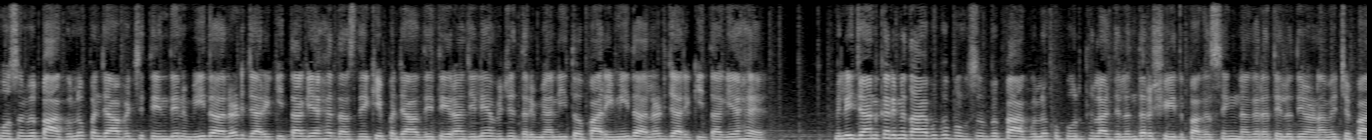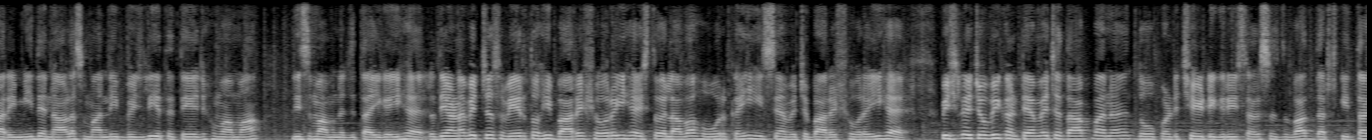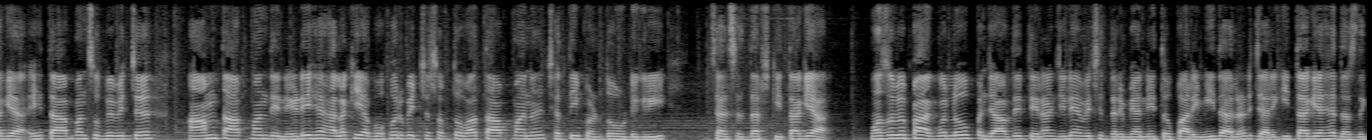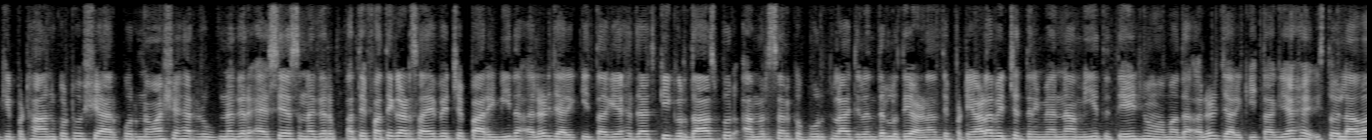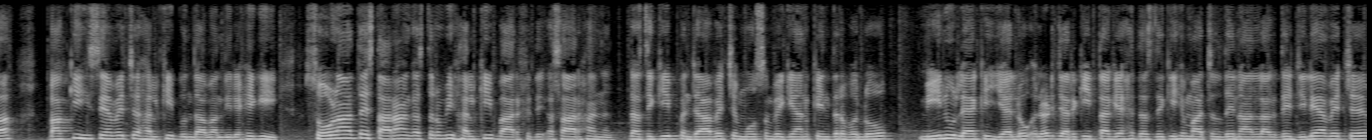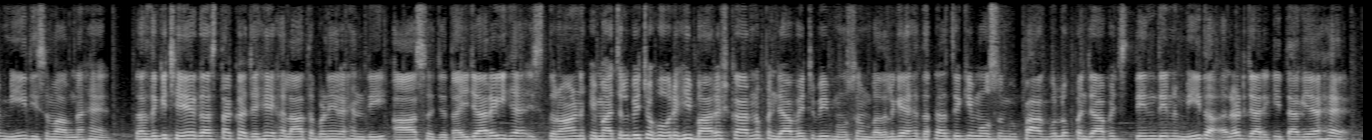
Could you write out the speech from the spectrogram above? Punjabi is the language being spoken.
ਮੌਸਮ ਵਿਭਾਗ ਵੱਲੋਂ ਪੰਜਾਬ ਵਿੱਚ 3 ਦਿਨ ਮੀਂਹ ਦਾ ਅਲਰਟ ਜਾਰੀ ਕੀਤਾ ਗਿਆ ਹੈ। ਦੱਸ ਦੇ ਕਿ ਪੰਜਾਬ ਦੇ 13 ਜ਼ਿਲ੍ਹਿਆਂ ਵਿੱਚ ਦਰਮਿਆਨੀ ਤੋਂ ਭਾਰੀ ਮੀਂਹ ਦਾ ਅਲਰਟ ਜਾਰੀ ਕੀਤਾ ਗਿਆ ਹੈ। ਮਿਲੀ ਜਾਣਕਾਰੀ ਮੁਤਾਬਕ ਮੌਸਮ ਵਿਭਾਗ ਵੱਲੋਂ ਕਪੂਰਥਲਾ ਜਲੰਧਰ ਸ਼ਹੀਦ ਭਗਤ ਸਿੰਘ ਨਗਰ ਅਤੇ ਲੁਧਿਆਣਾ ਵਿੱਚ ਭਾਰੀ ਮੀਂਹ ਦੇ ਨਾਲ ਅਸਮਾਨੀ ਬਿਜਲੀ ਅਤੇ ਤੇਜ਼ ਹਵਾਵਾਂ ਦੀ ਸੰਭਾਵਨਾ ਜਤਾਈ ਗਈ ਹੈ। ਲੁਧਿਆਣਾ ਵਿੱਚ ਸਵੇਰ ਤੋਂ ਹੀ ਬਾਰਿਸ਼ ਹੋ ਰਹੀ ਹੈ। ਇਸ ਤੋਂ ਇਲਾਵਾ ਹੋਰ ਕਈ ਹਿੱਸਿਆਂ ਵਿੱਚ ਬਾਰਿਸ਼ ਹੋ ਰਹੀ ਹੈ। ਪਿਛਲੇ 24 ਘੰਟਿਆਂ ਵਿੱਚ ਤਾਪਮਾਨ 2.6 ਡਿਗਰੀ ਸੈਲਸੀਅਸ ਵੱਧ ਦਰਜ ਕੀਤਾ ਗਿਆ। ਇਹ ਤਾਪਮਾਨ ਸੂਬੇ ਵਿੱਚ ਆਮ ਤਾਪਮਾਨ ਦੇ ਨੇੜੇ ਹੈ। ਹਾਲਾਂਕਿ ਅਬੋਹਰ ਵਿੱਚ ਸਭ ਤੋਂ ਵੱਧ ਤਾਪਮਾਨ 36.2 ਡਿਗਰੀ ਸੈਲਸੀਅਸ ਦਰਜ ਕੀਤਾ ਗਿਆ। ਮੌਸਮ ਵਿਭਾਗ ਵੱਲੋਂ ਪੰਜਾਬ ਦੇ 13 ਜ਼ਿਲ੍ਹਿਆਂ ਵਿੱਚ ਦਰਮਿਆਨੀ ਤੋਂ ਭਾਰੀ ਮੀਂਹ ਦਾ ਅਲਰਟ ਜਾਰੀ ਕੀਤਾ ਗਿਆ ਹੈ। ਦੱਸਦੇ ਕਿ ਪਠਾਨਕੋਟ, ਹੁਸ਼ਿਆਰਪੁਰ ਨਵਾਂ ਸ਼ਹਿਰ ਰੂਪਨਗਰ, ਐਸਐਸ ਨਗਰ ਅਤੇ ਫਤਿਹਗੜ੍ਹ ਸਾਹਿਬ ਵਿੱਚ ਭਾਰੀ ਮੀਂਹ ਦਾ ਅਲਰਟ ਜਾਰੀ ਕੀਤਾ ਗਿਆ ਹੈ, ਜਦਕਿ ਗੁਰਦਾਸਪੁਰ, ਅੰਮ੍ਰਿਤਸਰ, ਕਪੂਰਥਲਾ, ਜਲੰਧਰ, ਲੁਧਿਆਣਾ ਅਤੇ ਪਟਿਆਲਾ ਵਿੱਚ ਦਰਮਿਆਨਾ ਮੀਂਹ ਅਤੇ ਤੇਜ਼ ਹਵਾਵਾਂ ਦਾ ਅਲਰਟ ਜਾਰੀ ਕੀਤਾ ਗਿਆ ਹੈ। ਇਸ ਤੋਂ ਇਲਾਵਾ ਬਾਕੀ ਹਿੱਸਿਆਂ ਵਿੱਚ ਹਲਕੀ ਬੂੰਦਾਬਾਂਦੀ ਰਹੇਗੀ। 16 ਅਤੇ 17 ਅਗਸਤ ਨੂੰ ਵੀ ਹਲਕੀ ਬਾਰਿਸ਼ ਦੇ ਅਸਾਰ ਹਨ। ਦੱਸਦੇ ਕਿ ਪੰਜਾਬ ਵਿੱਚ ਮੌਸਮ ਵਿਗਿਆਨ ਕੇਂਦਰ ਵੱਲੋਂ ਮੀਂਹ ਨੂੰ ਲੈ ਕੇ ਯੈਲੋ ਅਲਰਟ ਜਾਰੀ ਕੀਤਾ ਗਿਆ ਹੈ ਦੱਸਦੇ ਕਿ ਹਿਮਾਚਲ ਦੇ ਨਾਲ ਲੱਗਦੇ ਜ਼ਿਲ੍ਹਿਆਂ ਵਿੱਚ ਮੀਂਹ ਦੀ ਸੰਭਾਵਨਾ ਹੈ। ਦੱਸਦੇ ਕਿ 6 ਅਗਸਤ ਤੱਕ ਅਜਿਹੇ ਹਾਲਾਤ ਬਣੇ ਰਹਿਣ ਦੀ ਆਸ ਜਤਾਈ ਜਾ ਰਹੀ ਹੈ। ਇਸ ਦੌਰਾਨ ਹਿਮਾਚਲ ਵਿੱਚ ਹੋ ਰਹੀ ਬਾਰਿਸ਼ ਕਾਰਨ ਪੰਜਾਬ ਵਿੱਚ ਵੀ ਮੌਸਮ ਬਦਲ ਗਿਆ ਹੈ। ਦੱਸਦੇ ਕਿ ਮੌਸਮ ਵਿਭਾਗ ਵੱਲੋਂ ਪੰਜਾਬ ਵਿੱਚ 3 ਦਿਨ ਮੀਂਹ ਦਾ ਅਲਰਟ ਜਾਰੀ ਕੀਤਾ ਗਿਆ ਹੈ।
